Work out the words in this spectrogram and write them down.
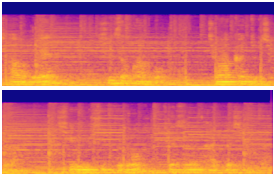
사업에 신속하고 정확한 조치가 시행될 수 있도록 최선을 다할 것입니다.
